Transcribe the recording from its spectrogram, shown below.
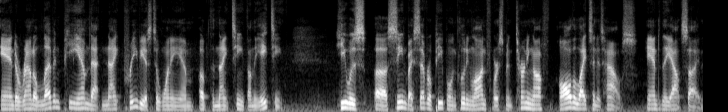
And around 11 p.m. that night, previous to 1 a.m. of the 19th, on the 18th, he was uh, seen by several people, including law enforcement, turning off all the lights in his house and the outside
